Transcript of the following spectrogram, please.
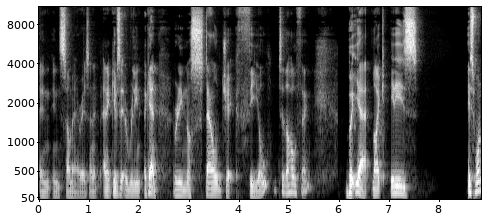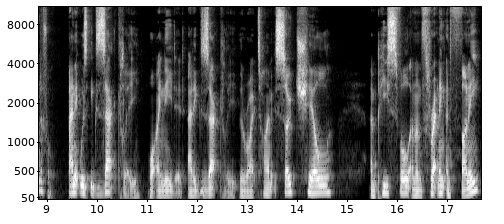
in, in some areas, and it, and it gives it a really again a really nostalgic feel to the whole thing. But yeah, like it is, it's wonderful, and it was exactly what I needed at exactly the right time. It's so chill and peaceful and unthreatening and funny,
